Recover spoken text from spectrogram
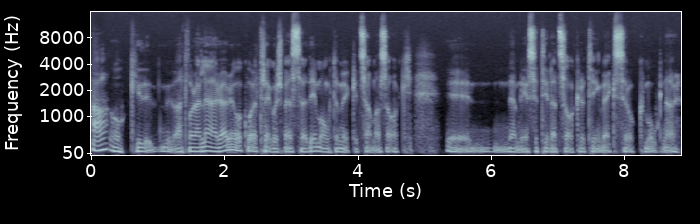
Ja. och eh, att vara lärare och vara trädgårdsmästare, det är mångt och mycket samma sak. Eh, nämligen se till att saker och ting växer och mognar.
